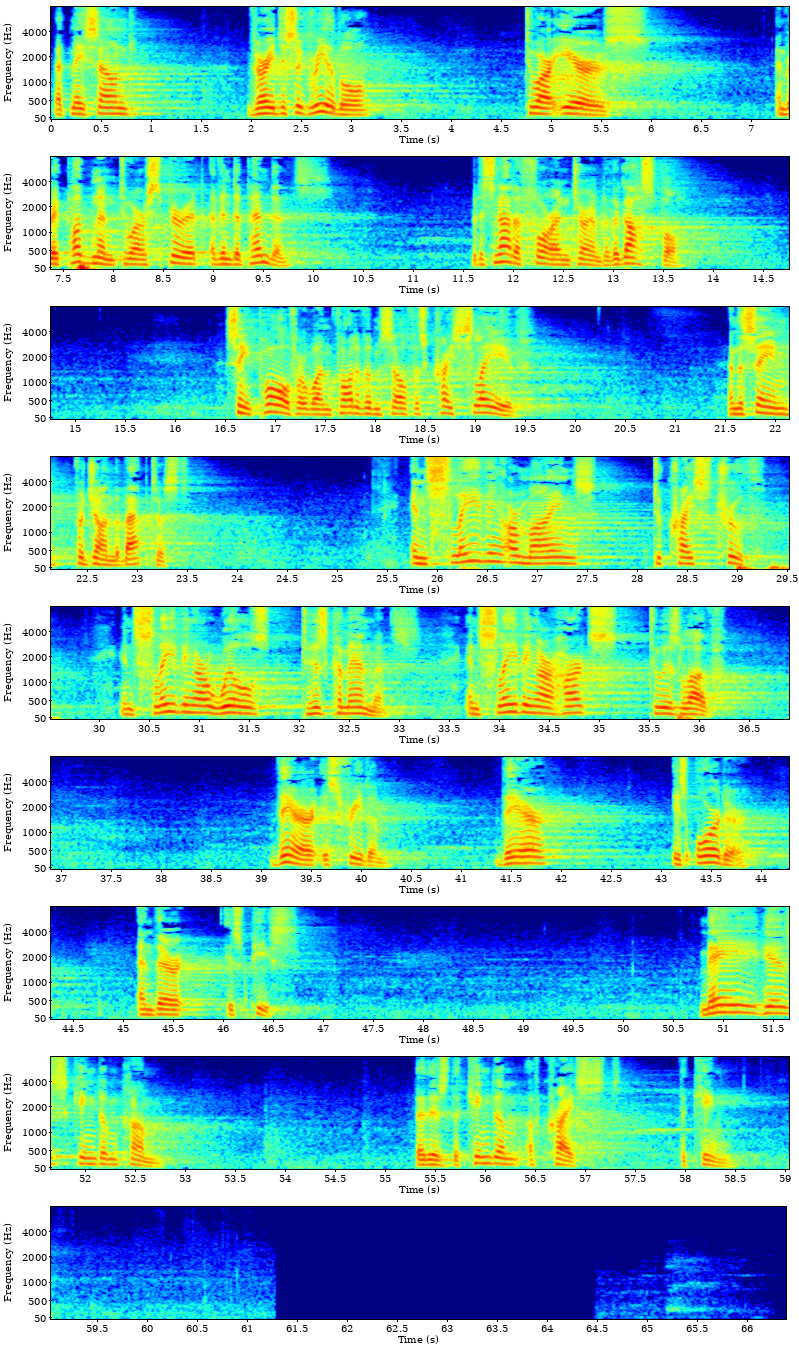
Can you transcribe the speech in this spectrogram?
That may sound very disagreeable to our ears and repugnant to our spirit of independence. But it's not a foreign term to the gospel. St. Paul, for one, thought of himself as Christ's slave, and the same for John the Baptist. Enslaving our minds to Christ's truth enslaving our wills to His commandments, enslaving our hearts to His love. There is freedom. There is order. And there is peace. May His kingdom come. That is the kingdom of Christ, the King.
